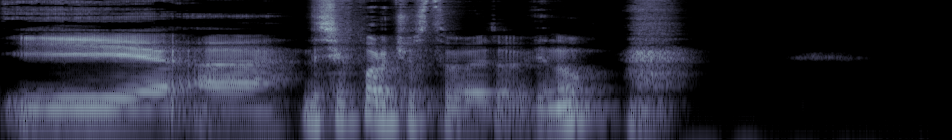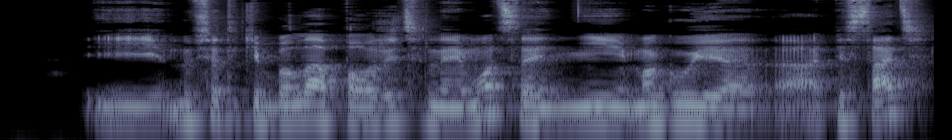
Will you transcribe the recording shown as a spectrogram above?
И э, до сих пор чувствую эту вину. И, ну, все-таки была положительная эмоция, не могу ее а, описать,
